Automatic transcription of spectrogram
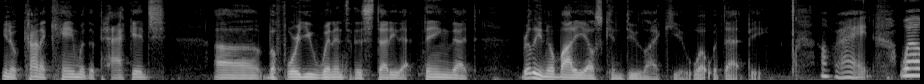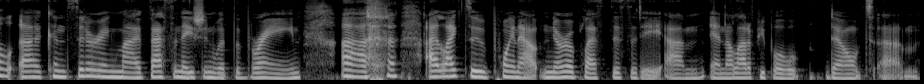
you know kind of came with the package uh, before you went into this study. That thing that really nobody else can do like you. What would that be? All right. Well, uh, considering my fascination with the brain, uh, I like to point out neuroplasticity, um, and a lot of people don't um,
